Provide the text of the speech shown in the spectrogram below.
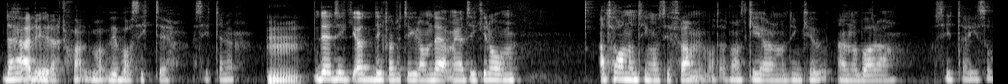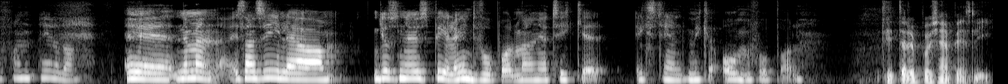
Det här är ju rätt skönt, vi bara sitter, sitter nu. Mm. Det, tycker jag, det är klart jag tycker om det, men jag tycker om att ha någonting att se fram emot. Att man ska göra någonting kul, än att bara sitta i soffan hela dagen. Eh, nej men, sen så gillar jag... Just nu spelar jag inte fotboll, men jag tycker extremt mycket om fotboll. Tittar du på Champions League?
